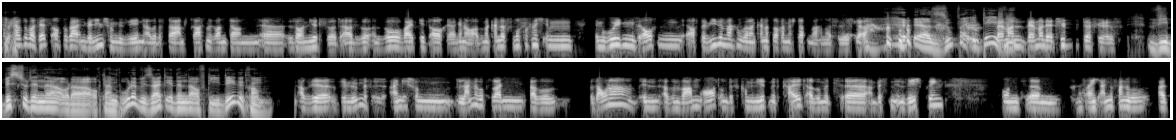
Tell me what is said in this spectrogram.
Aber ich habe sowas jetzt auch sogar in Berlin schon gesehen, also dass da am Straßenrand dann äh, sauniert wird. Also so, so weit geht's auch, ja genau. Also man kann das, muss das nicht im, im ruhigen draußen auf der Wiese machen, sondern kann das auch in der Stadt machen natürlich, klar. Ja, super Idee. wenn man, wenn man der Typ dafür ist. Wie bist du denn da oder auch dein Bruder, wie seid ihr denn da auf die Idee gekommen? Also wir, wir mögen das eigentlich schon lange sozusagen, also Sauna in also einen warmen Ort und das kombiniert mit kalt, also mit äh, am besten in See springen. Und ähm, haben das eigentlich angefangen, so als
